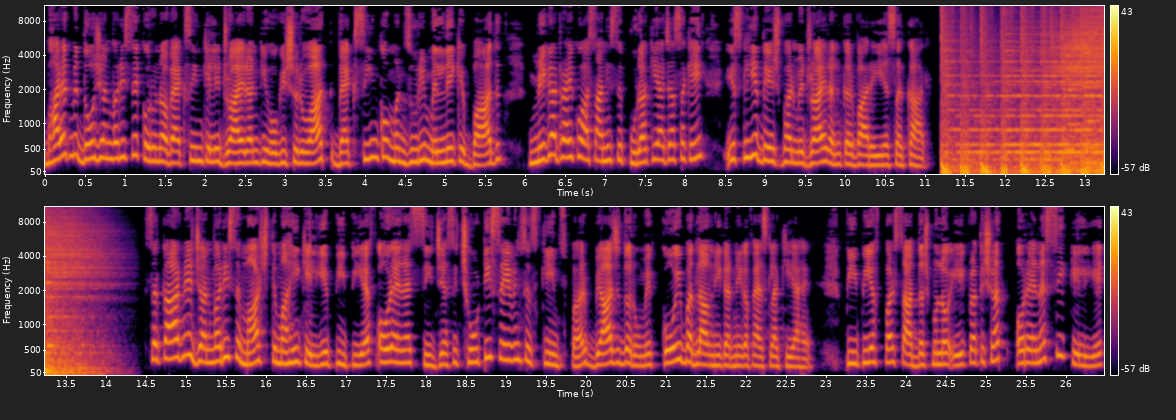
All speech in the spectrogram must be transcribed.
भारत में 2 जनवरी से कोरोना वैक्सीन के लिए ड्राई रन की होगी शुरुआत। वैक्सीन को मंजूरी मिलने के बाद मेगा ड्राई को आसानी से पूरा किया जा सके, इसलिए देश भर में ड्राई रन करवा रही है सरकार। सरकार ने जनवरी से मार्च तिमाही के लिए पीपीएफ और एनएससी जैसी छोटी सेविंग्स स्कीम्स पर ब्याज दरों में कोई बदलाव नहीं करने का फैसला किया है। पीपीएफ पर सात दशमलव एक प्रतिशत और एनएससी के लिए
